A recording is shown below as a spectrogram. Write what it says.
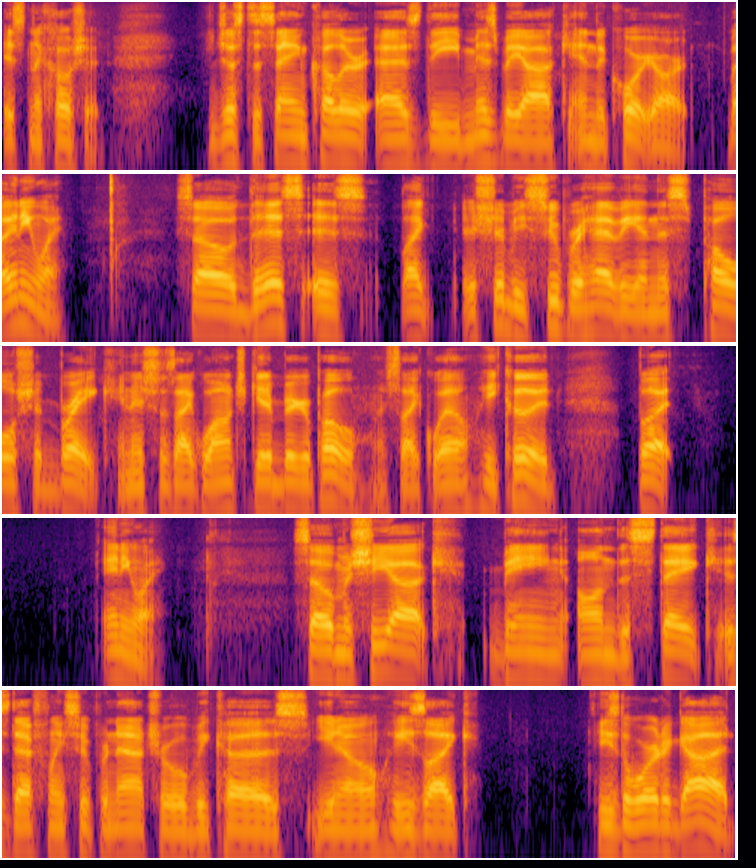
It's nechoshet just the same color as the Mizbeach in the courtyard. But anyway, so this is like it should be super heavy and this pole should break. And it's just like, why don't you get a bigger pole? It's like, well, he could, but anyway. So Mashiach being on the stake is definitely supernatural because, you know, he's like he's the word of God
